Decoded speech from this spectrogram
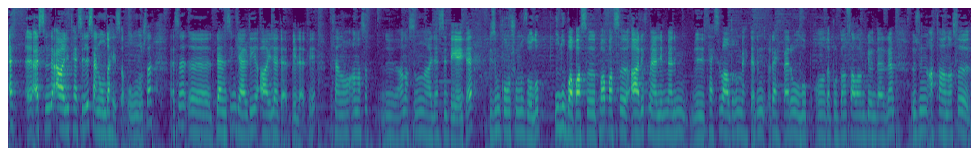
ə, ə, əslində ali təhsilli sən onda hesab olunursan. Əslində ə, Dənizin gəldiyi ailə də belədir. Məsələn, o anası ə, anasının ailəsi deyək də bizim qonşumuz olub, ulu babası, babası Arif müəllim mənim ə, təhsil aldığım məktəbin rəhbəri olub. Ona da buradan salam göndərirəm. Özünün ata-anası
